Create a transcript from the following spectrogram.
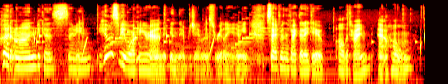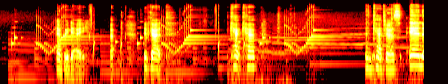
put on because, I mean, who wants to be walking around in their pajamas, really? I mean, aside from the fact that I do all the time at home, every day. But we've got cat cap and catches and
